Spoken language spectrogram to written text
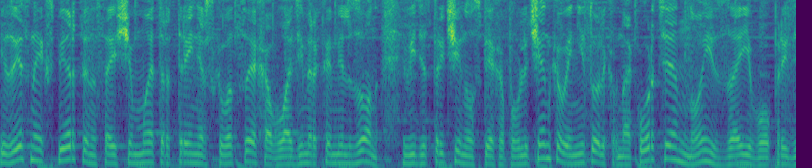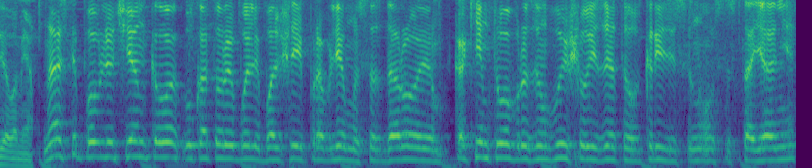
Известный эксперт и настоящий мэтр тренерского цеха Владимир Камильзон видит причину успеха Павлюченковой не только на корте, но и за его пределами. Настя Павлюченкова, у которой были большие проблемы со здоровьем, каким-то образом вышла из этого кризисного состояния.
